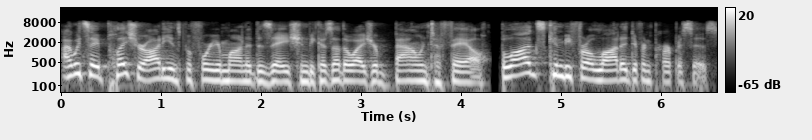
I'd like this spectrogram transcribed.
I would say place your audience before your monetization because otherwise you're bound to fail. Blogs can be for a lot of different purposes.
